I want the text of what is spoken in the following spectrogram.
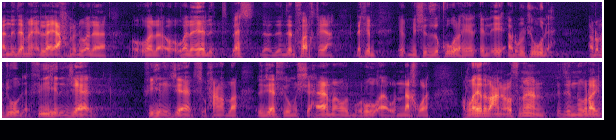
أن ده لا يحمل ولا ولا ولا يلد. بس ده, ده الفرق يعني. لكن مش الذكوره هي الايه الرجولة. الرجولة. فيه رجال. فيه رجال سبحان الله. رجال فيهم الشهامة والبروءة والنخوة. الله يرضى عن عثمان ذي النورين.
